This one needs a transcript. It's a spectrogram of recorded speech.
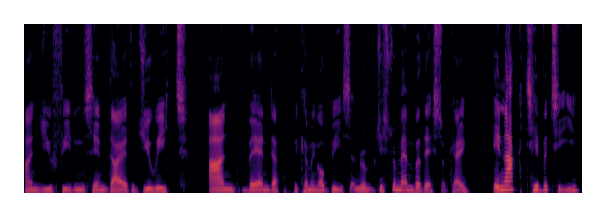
and you feed them the same diet that you eat, and they end up becoming obese. And re- just remember this, okay? Inactivity,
